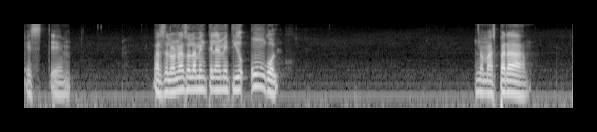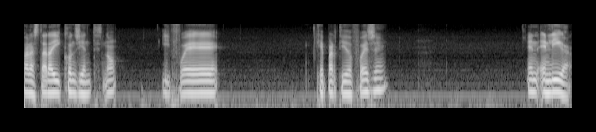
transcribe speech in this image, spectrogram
Este. Barcelona solamente le han metido un gol. Nomás para, para estar ahí conscientes, ¿no? Y fue. ¿Qué partido fue ese? En, liga.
